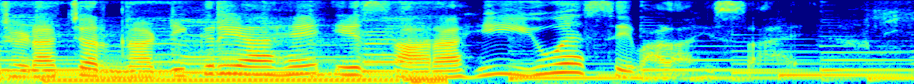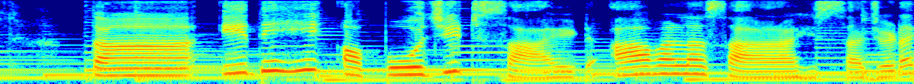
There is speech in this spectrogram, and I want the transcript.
ਜਿਹੜਾ ਝਰਨਾ ਡਿੱਗ ਰਿਹਾ ਹੈ, ਇਹ ਸਾਰਾ ਹੀ ਯੂ ਐਸ ਏ ਵਾਲਾ ਹਿੱਸਾ ਹੈ। ਤਾਂ ਇਹਦੇ ਹੀ ਆਪੋਜੀਟ ਸਾਈਡ ਆ ਵਾਲਾ ਸਾਰਾ ਹਿੱਸਾ ਜਿਹੜਾ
